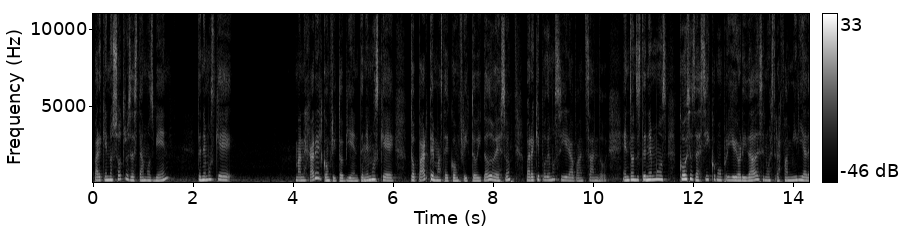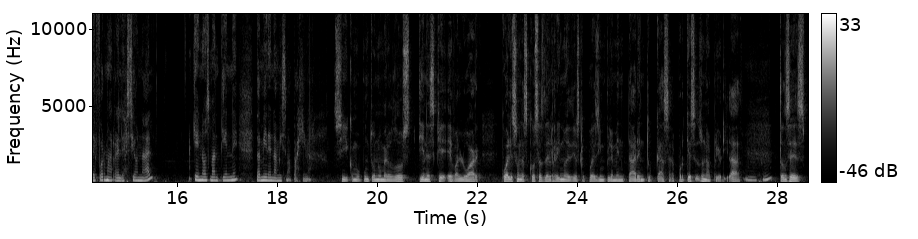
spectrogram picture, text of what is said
para que nosotros estamos bien, tenemos que manejar el conflicto bien, tenemos que topar temas de conflicto y todo eso para que podamos seguir avanzando. Entonces tenemos cosas así como prioridades en nuestra familia de forma relacional que nos mantiene también en la misma página. Sí, como punto número dos, tienes que evaluar cuáles son las cosas del reino de Dios que puedes implementar en tu casa, porque esa es una prioridad. Entonces,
